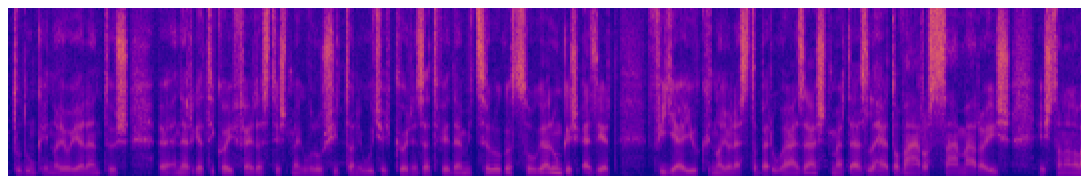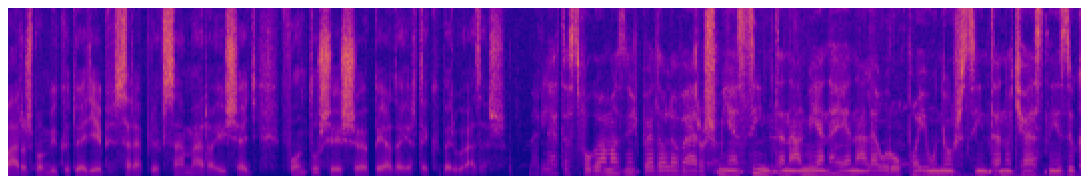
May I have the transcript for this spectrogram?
tudunk egy nagyon jelentős energetikai fejlesztést megvalósítani, úgyhogy környezetvédelmi célokat szolgálunk, és ezért figyeljük nagyon ezt a beruházást, mert ez lehet a város számára is, és talán a városban működő egyéb szereplők számára is egy fontos és példaértékű beruházás. Meg lehet azt fogalmazni, hogy például a város milyen szinten áll, milyen helyen áll Európai Uniós szinten, hogyha ezt nézzük,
